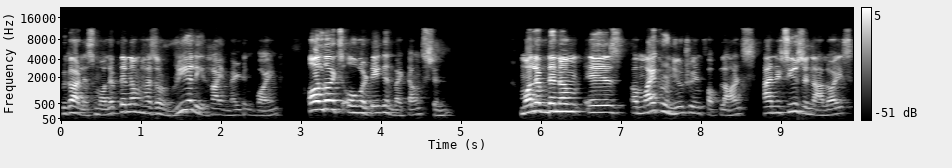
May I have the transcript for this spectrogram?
Regardless, molybdenum has a really high melting point, although it's overtaken by tungsten. Molybdenum is a micronutrient for plants and it's used in alloys.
